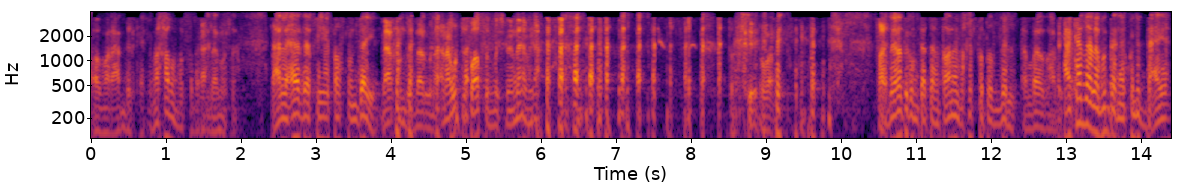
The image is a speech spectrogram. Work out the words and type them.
عمر عبد الكافي مرحبا بفضلك أهلا وسهلا. لعل هذا فيه فصل جيد. لا الحمد لله. أنا قلت فاصل مش ننام يعني. طيب خير والله. فضيلتكم تتمتعون بخفة الظل. الله يرضى عليك هكذا لابد أن يكون الداعية.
